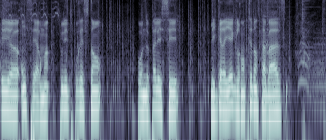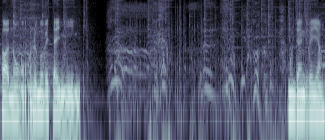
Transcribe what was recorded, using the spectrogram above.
Et euh, on ferme tous les trous restants pour ne pas laisser les guerriers aigles rentrer dans sa base. Oh non, le mauvais timing. Une dinguerie, hein.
